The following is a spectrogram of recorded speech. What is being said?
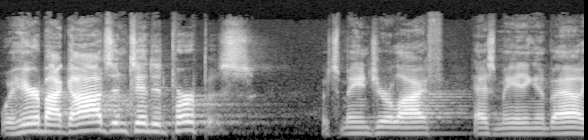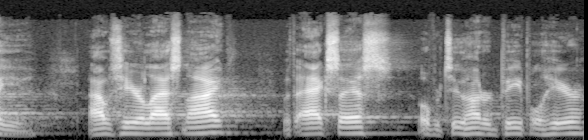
We're here by God's intended purpose, which means your life has meaning and value. I was here last night with access over 200 people here.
